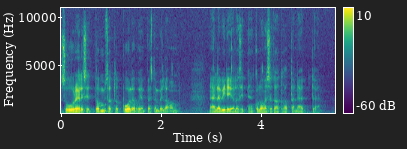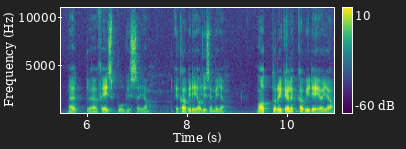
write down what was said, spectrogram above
suureelliset Tommi puolen vuoden päästä meillä on näillä videoilla sitten 300 000 näyttöä, näyttöä Facebookissa. Ja eka video oli se meidän moottorikelkkavideo ja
